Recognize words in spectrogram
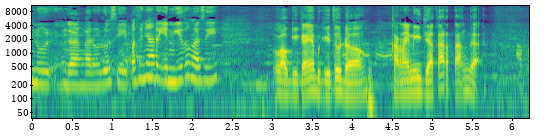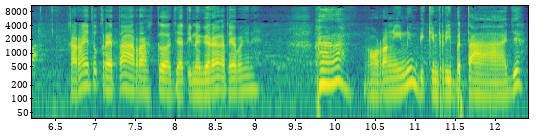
Nu- nggak nggak nuduh sih. Pasti nyariin gitu nggak sih? Logikanya begitu dong. Karena ini Jakarta enggak apa karena itu kereta arah ke Jatinegara katanya apa ini Hah, orang ini bikin ribet aja.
